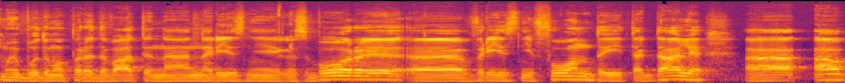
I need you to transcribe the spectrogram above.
ми будемо передавати на, на різні збори, е, в різні фонди і так далі. А, а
